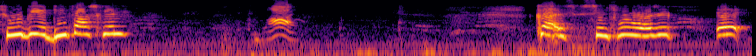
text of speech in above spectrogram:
Should we be a default skin? Why? Cause since we was it, it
